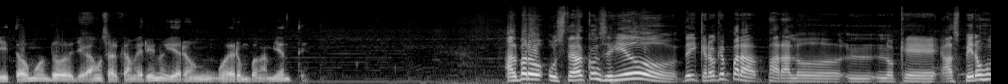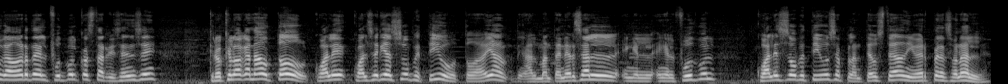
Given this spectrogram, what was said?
y todo el mundo llegamos al camerino y era un, era un buen ambiente. Álvaro, usted ha conseguido, y creo que para, para lo, lo, que aspira un jugador del fútbol costarricense, creo que lo ha ganado todo. ¿Cuál, cuál sería su objetivo todavía al mantenerse en, el, en el fútbol? ¿Cuál es su objetivo se plantea usted a nivel personal?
